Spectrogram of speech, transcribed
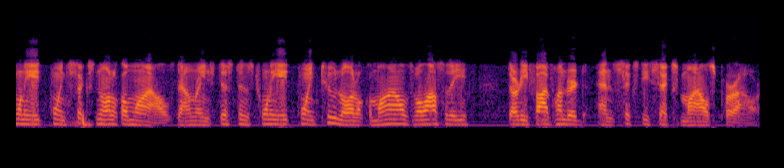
28.6 nautical miles. Downrange distance 28.2 nautical miles. Velocity 3,566 miles per hour.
